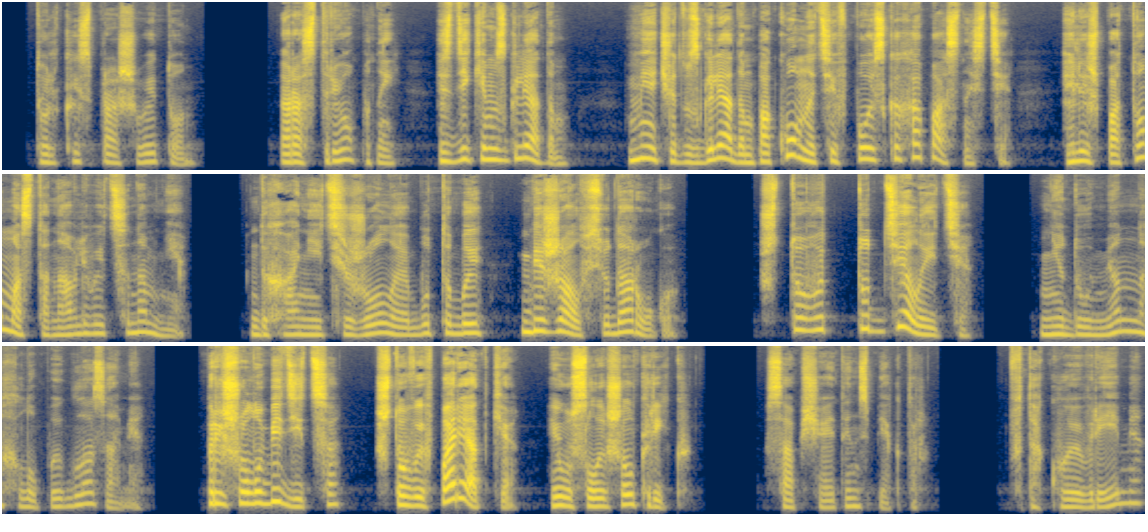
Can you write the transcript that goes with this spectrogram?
— только и спрашивает он. Растрепанный, с диким взглядом. Мечет взглядом по комнате в поисках опасности. И лишь потом останавливается на мне. Дыхание тяжелое, будто бы бежал всю дорогу. «Что вы тут делаете?» Недоуменно хлопаю глазами. «Пришел убедиться, что вы в порядке», и услышал крик сообщает инспектор. В такое время?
